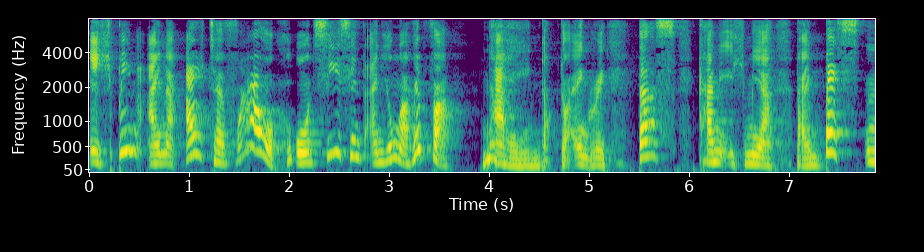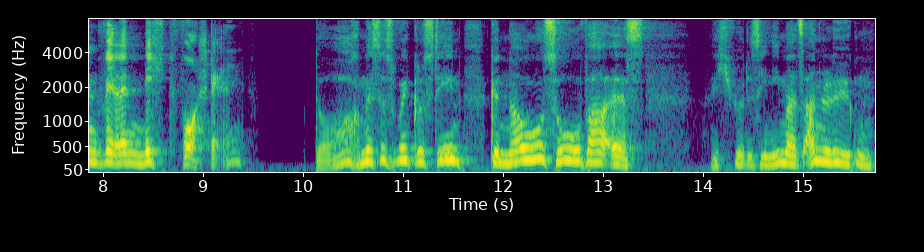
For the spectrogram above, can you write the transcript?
Ich bin eine alte Frau und Sie sind ein junger Hüpfer. Nein, Dr. Angry, das kann ich mir beim besten Willen nicht vorstellen. Doch, Mrs. Winkelstein, genau so war es. Ich würde Sie niemals anlügen.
